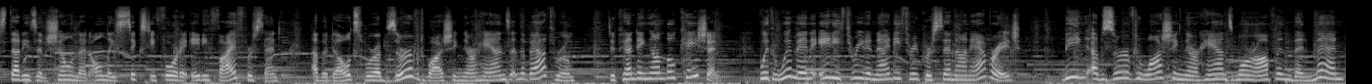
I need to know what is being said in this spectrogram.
studies have shown that only 64 to 85% of adults were observed washing their hands in the bathroom, depending on location with women 83 to 93% on average being observed washing their hands more often than men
